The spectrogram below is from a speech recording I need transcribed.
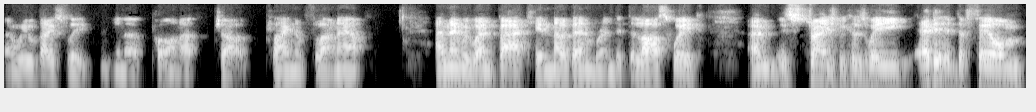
and we were basically you know put on a chartered plane and flown out. And then we went back in November and did the last week. And it's strange because we edited the film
